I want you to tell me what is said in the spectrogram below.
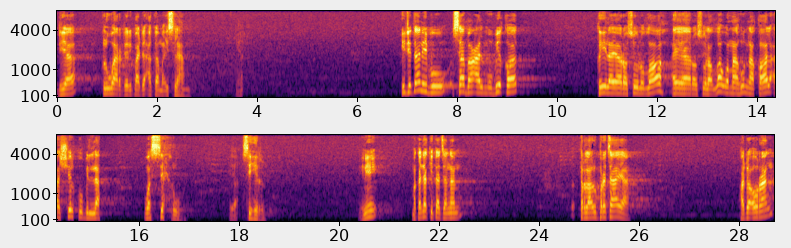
dia keluar daripada agama Islam. Ijtanibu sab'al mubiqat. Qila ya Rasulullah ya Rasulullah wa ma hunna? Qala asyirku billah was sihru. Ya sihir. Ini makanya kita jangan terlalu percaya. Ada orang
